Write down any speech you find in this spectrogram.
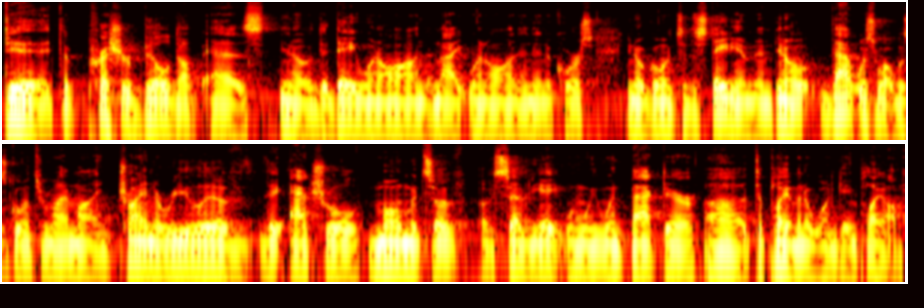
did, the pressure buildup as, you know, the day went on, the night went on, and then, of course, you know, going to the stadium. And, you know, that was what was going through my mind, trying to relive the actual moments of, of 78 when we went back there uh, to play them in a one game playoff.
